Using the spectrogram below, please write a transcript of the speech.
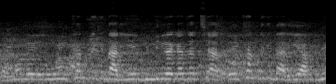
তাহলে ওইখান থেকে দাঁড়িয়ে বিল্ডিং দেখা যাচ্ছে। আর ওইখান থেকে দাঁড়িয়ে আপনি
